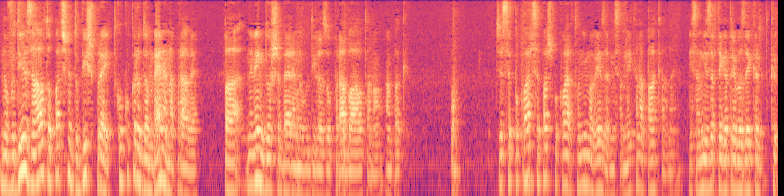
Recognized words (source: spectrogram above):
navodil za avto pač ne dobiš prej, tako kot od ambene naprave. Pa ne vem, kdo še bere navodila za uporabo avta, no, ampak če se pokvar, se pač pokvar, to nima veze, mislim, neka napaka, ne. Mislim, ni zaradi tega treba zdaj kar, kar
